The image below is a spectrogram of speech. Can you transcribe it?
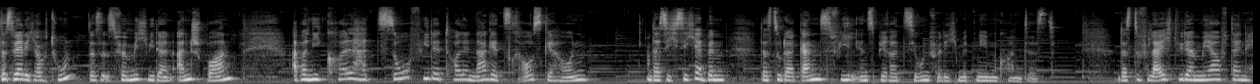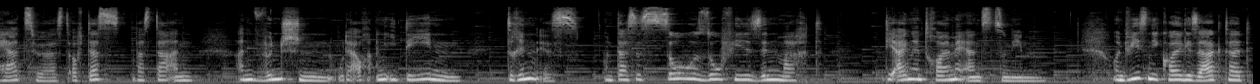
Das werde ich auch tun. Das ist für mich wieder ein Ansporn. Aber Nicole hat so viele tolle Nuggets rausgehauen, dass ich sicher bin, dass du da ganz viel Inspiration für dich mitnehmen konntest. Dass du vielleicht wieder mehr auf dein Herz hörst, auf das, was da an, an Wünschen oder auch an Ideen drin ist. Und dass es so, so viel Sinn macht, die eigenen Träume ernst zu nehmen. Und wie es Nicole gesagt hat,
